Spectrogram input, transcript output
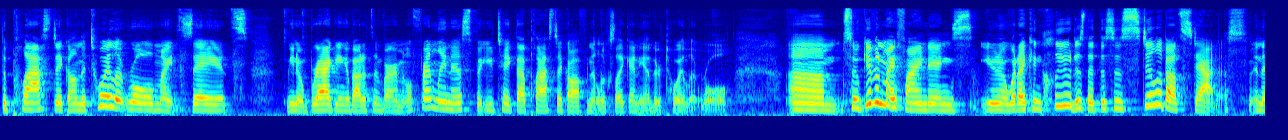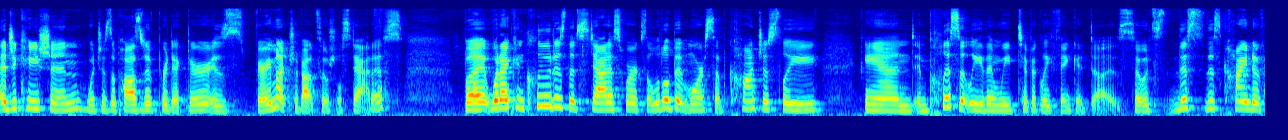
the plastic on the toilet roll might say it's you know, bragging about its environmental friendliness, but you take that plastic off and it looks like any other toilet roll. Um, so given my findings, you know, what I conclude is that this is still about status. And education, which is a positive predictor, is very much about social status. But what I conclude is that status works a little bit more subconsciously and implicitly than we typically think it does. So it's this, this kind of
